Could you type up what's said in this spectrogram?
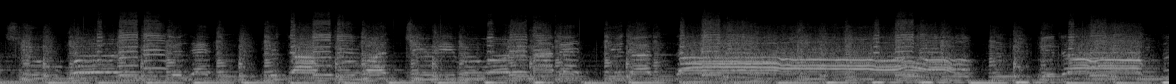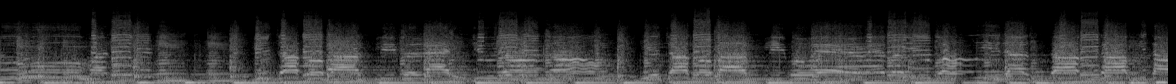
what you want to let. You talk too much, you even worry my bed. You just talk. You talk too much. You talk about people that you don't know. You talk about people wherever you go. You just talk, talk, talk.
